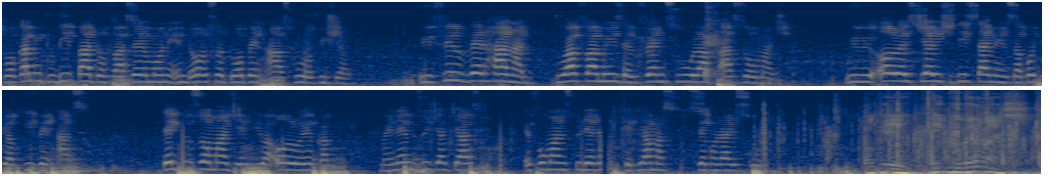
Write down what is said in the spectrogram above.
for coming to be part of our ceremony and also to open our school officially. We feel very honored to have families and friends who love us so much. We will always cherish this time and support you have given us. Thank you so much and you are all welcome. My name is Richard Charles, a former student at Ketiyama Secondary School. Okay, thank you very much.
